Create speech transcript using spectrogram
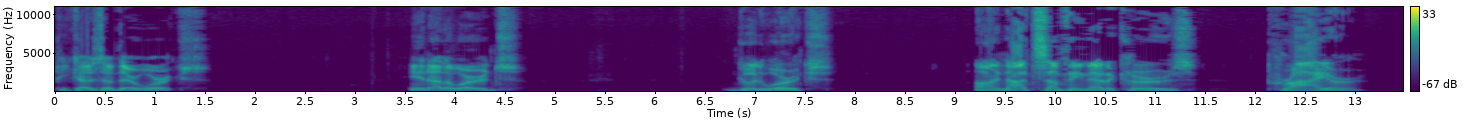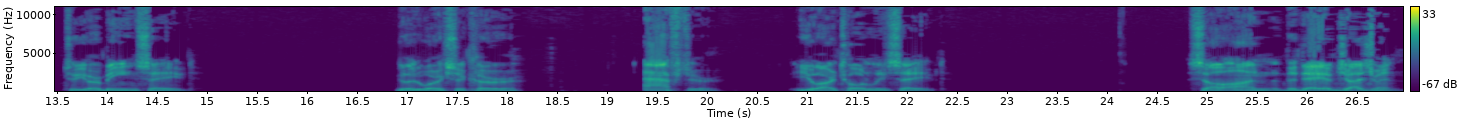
because of their works. In other words, good works are not something that occurs prior to your being saved. Good works occur after you are totally saved. So on the day of judgment,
